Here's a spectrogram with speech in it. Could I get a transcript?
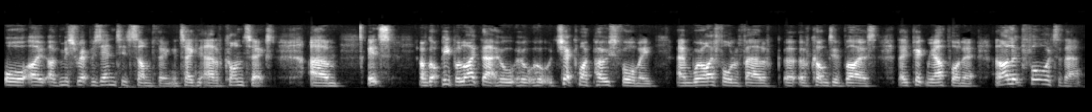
Or I, have misrepresented something and taken it out of context. Um, it's I've got people like that who, who, who check my post for me, and where I've fallen foul of, uh, of cognitive bias, they pick me up on it, and I look forward to that.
